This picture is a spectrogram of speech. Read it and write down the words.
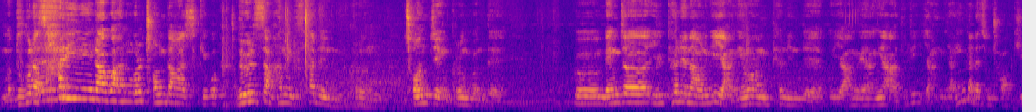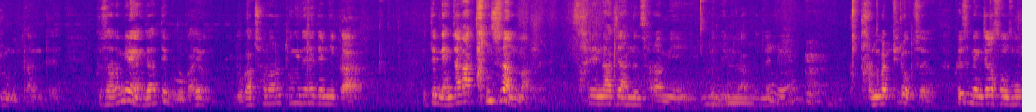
뭐 누구나 살인이라고 하는 걸 정당화시키고 늘상 하는 게 살인 그런 전쟁 그런 건데 그 맹자 1편에 나오는 게 양해왕 편인데 그 양해왕의 아들이 양양인가 나 지금 정확히 기억 못하는데 그 사람이 맹자한테 물어봐요. 누가 천하를 통일해야 됩니까? 그때 맹자가 단순한 해요. 살인하지 않는 사람이 그런 얘기를 하거든요. 다른 말 필요 없어요. 그래서 맹자가 성성,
